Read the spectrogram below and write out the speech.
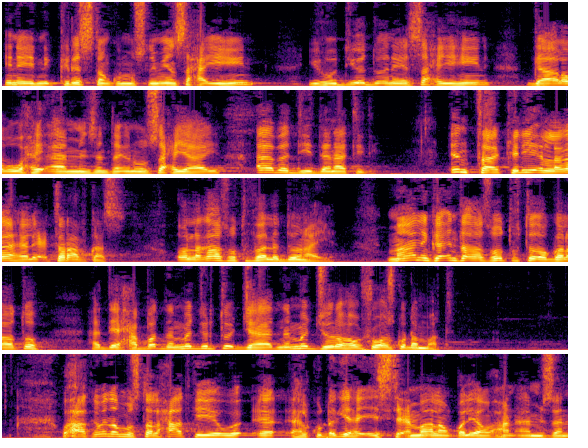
inay kiristanku muslimiin saxa yihiin yahuudiyaddu inay sax yihiin gaaladu waxay aaminsan tahay inuu sax yahay abadii danaatidi. Intaa keliya in lagaa helo ictiraafkaas oo lagaa soo tufaa la doonaya. Maalinka inta aad soo tuftad ogolaato haddee xabadna ma jirto jihaadna ma jiro hawshu waa isku dhammaatay waxaa ka mid a musطalaxaadka iyo halkudhagyaha ay isticmaalaan qolyahan waxaan aaminsan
